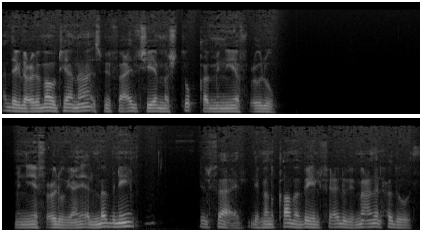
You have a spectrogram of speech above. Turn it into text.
عندك العلماء وتيانا اسم فاعل شيء مشتق من يفعل من يفعل يعني المبني للفاعل لمن قام به الفعل بمعنى الحدوث.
